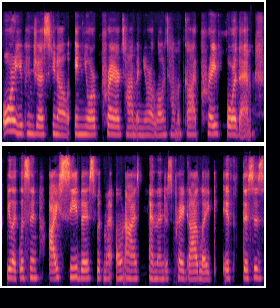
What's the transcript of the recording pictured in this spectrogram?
Or you can just you know in your prayer time and your alone time with god pray for them. Be like listen i see this with my own eyes and then just pray god like if this is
